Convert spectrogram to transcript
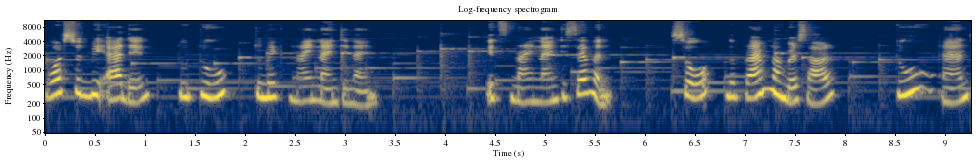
what should be added to 2 to make 999? It's 997. So, the prime numbers are 2 and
